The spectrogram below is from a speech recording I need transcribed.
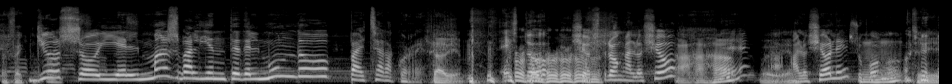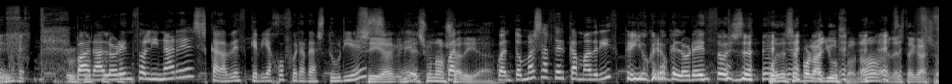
perfecto. Yo soy el más valiente del mundo para echar a correr. Está bien. Esto, Xostrón a lo xo, Ajá. ¿eh? A, a lo xole, supongo. Sí. Para Lorenzo Linares, cada vez que viajo fuera de Asturias. Sí, ¿eh? es una osadía. cuanto más se acerca a Madrid, que yo creo que Lorenzo es. Puede ser por la Ayuso, ¿no? En este caso,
